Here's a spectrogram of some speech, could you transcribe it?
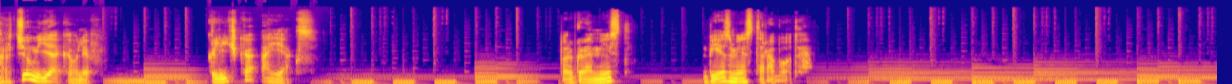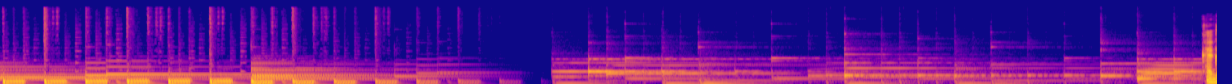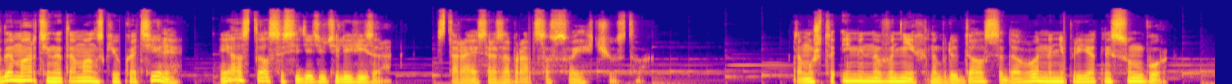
Артем Яковлев. Кличка Аякс. Программист без места работы. Когда Мартин и Таманский укатили, я остался сидеть у телевизора, стараясь разобраться в своих чувствах. Потому что именно в них наблюдался довольно неприятный сумбур,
